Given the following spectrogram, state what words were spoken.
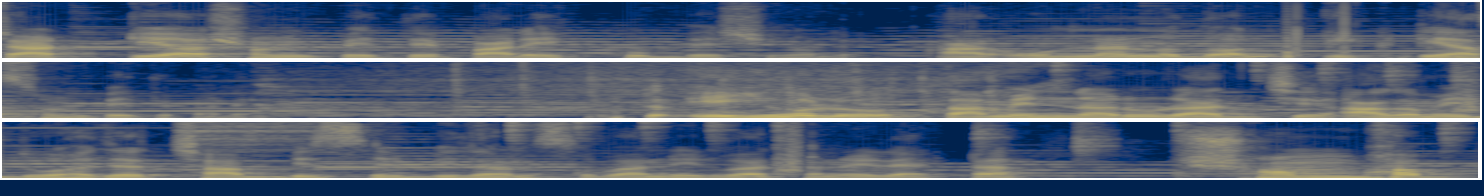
চারটি আসন পেতে পারে খুব বেশি হলে, আর অন্যান্য দল একটি আসন পেতে পারে। তো এই হলো তামিলনাড়ু রাজ্যে আগামী দু হাজার ছাব্বিশের বিধানসভা নির্বাচনের একটা সম্ভাব্য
